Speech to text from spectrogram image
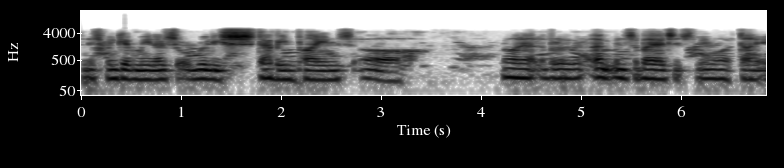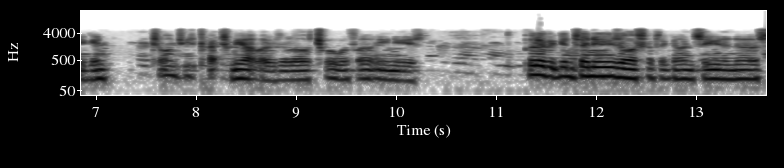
And it's been giving me those sort of really stabbing pains. Oh, right out the blue. I so bad since my wife done it again time she's patched me up over the last 12 or 13 years. But if it continues, I'll have to go and see the nurse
